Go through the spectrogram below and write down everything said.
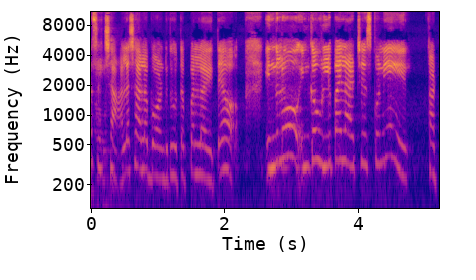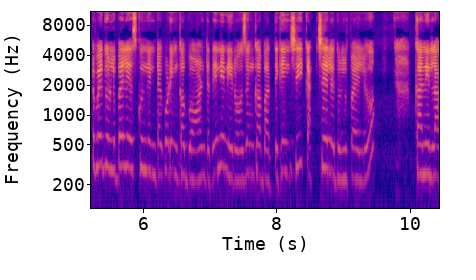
అసలు చాలా చాలా బాగుంటుంది ఊతప్పంలో అయితే. ఇందులో ఇంకా ఉల్లిపాయలు యాడ్ చేసుకొని అట్టు మీద ఉల్లిపాయలు వేసుకుని తింటే కూడా ఇంకా బాగుంటది. నేను ఈ రోజు ఇంకా బతికించి కట్ చేయలేదు ఉల్లిపాయలు. కానీ ఇలా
